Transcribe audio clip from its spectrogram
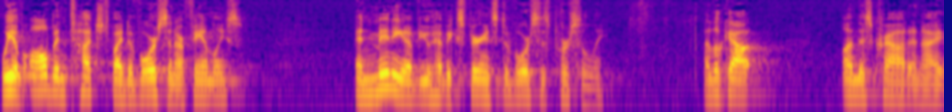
We have all been touched by divorce in our families, and many of you have experienced divorces personally. I look out on this crowd and I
